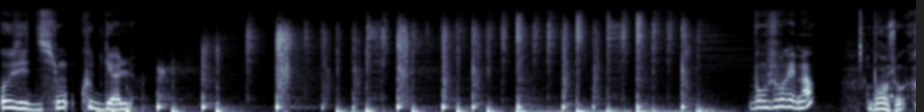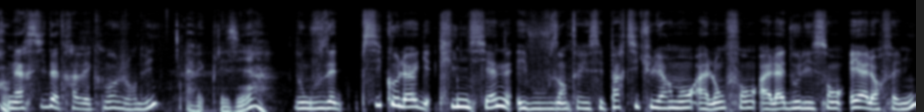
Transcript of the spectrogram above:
aux éditions Coup de gueule. Bonjour Emma. Bonjour. Merci d'être avec moi aujourd'hui. Avec plaisir. Donc vous êtes psychologue clinicienne et vous vous intéressez particulièrement à l'enfant, à l'adolescent et à leur famille.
